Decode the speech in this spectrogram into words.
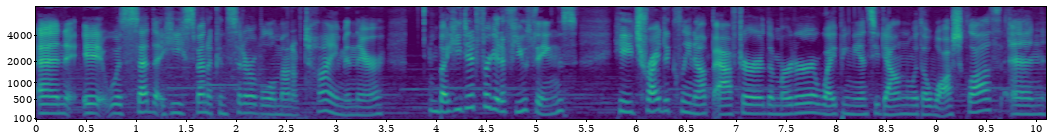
And it was said that he spent a considerable amount of time in there. But he did forget a few things. He tried to clean up after the murder, wiping Nancy down with a washcloth and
